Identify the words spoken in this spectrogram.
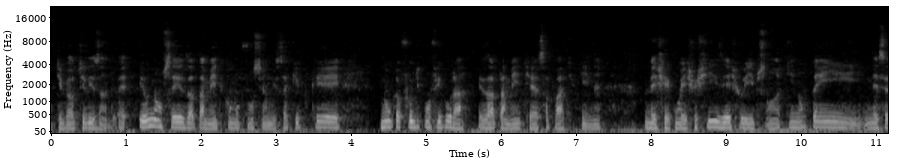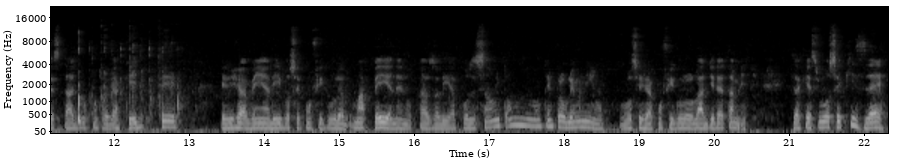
estiver utilizando. É, eu não sei exatamente como funciona isso aqui porque nunca fui de configurar exatamente essa parte aqui, né? Mexer com eixo X, eixo Y aqui não tem necessidade do controle arcade porque ele já vem ali, você configura, mapeia, né, no caso ali a posição, então não tem problema nenhum. Você já configurou lá diretamente. Isso aqui é se você quiser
